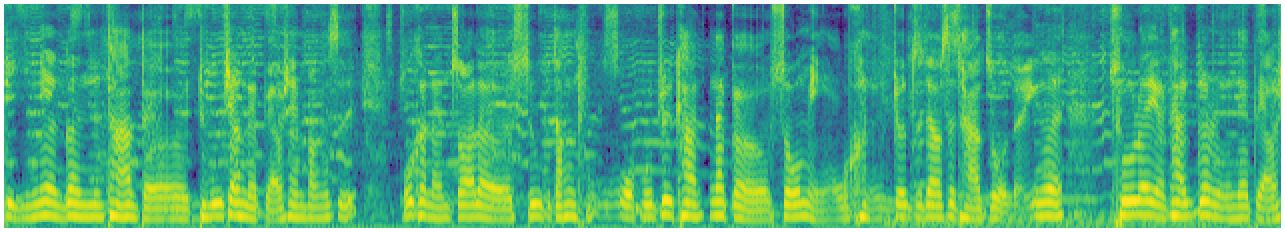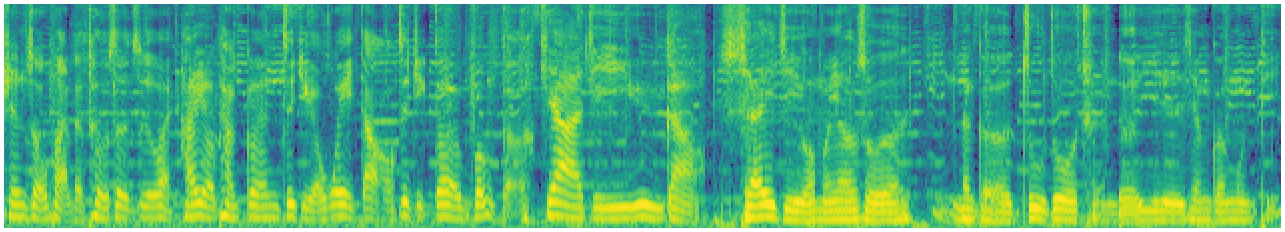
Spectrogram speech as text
理念跟他的图像的表现方式。我可能抓了十五张图，我不去看那个说明，我可能就知道是他做的，因为。除了有他个人的表现手法的特色之外，还有他个人自己的味道、自己个人风格。下集预告：下一集我们要说那个著作权的一些相关问题，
